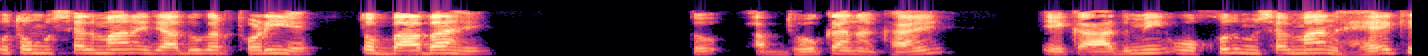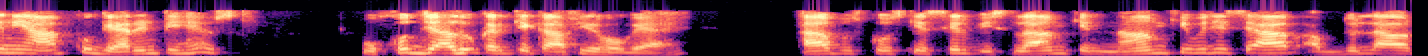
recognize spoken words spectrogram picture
وہ تو مسلمان ہے، جادوگر تھوڑی ہے، تو بابا ہیں۔ تو اب دھوکہ نہ کھائیں، ایک آدمی وہ خود مسلمان ہے کہ نہیں، آپ کو گارنٹی ہے اس کی؟ وہ خود جادو کر کے کافی ہو گیا ہے۔ آپ اس کو اس کے صرف اسلام کے نام کی وجہ سے آپ عبداللہ اور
